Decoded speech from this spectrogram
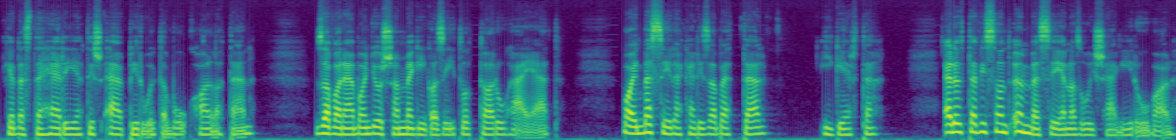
kérdezte Harriet, és elpirult a bók hallatán. Zavarában gyorsan megigazította a ruháját. Majd beszélek Elizabettel, ígérte. Előtte viszont önbeszéljen az újságíróval.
